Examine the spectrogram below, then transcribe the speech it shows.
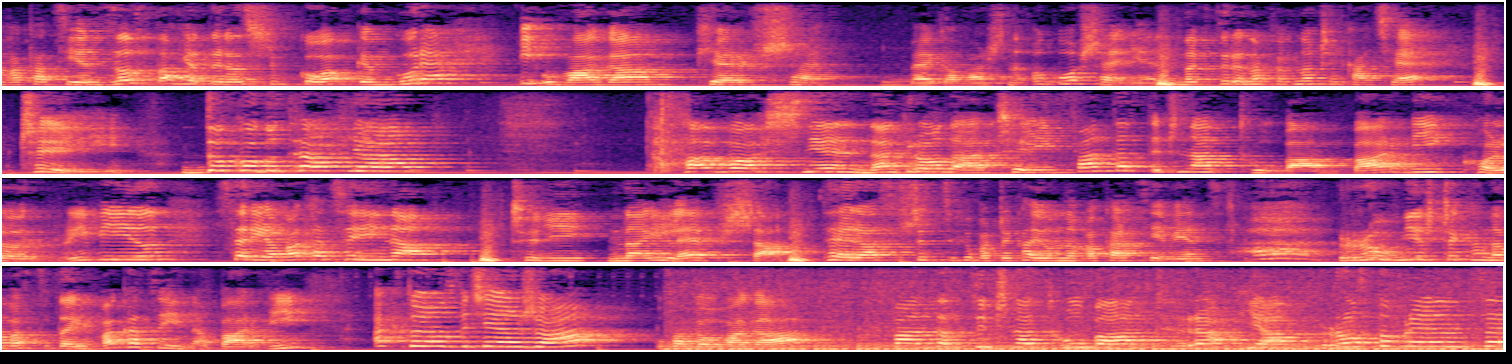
na wakacje, zostawia teraz szybko łapkę w górę. I uwaga, pierwsze mega ważne ogłoszenie, na które na pewno czekacie, czyli do kogo trafia ta właśnie nagroda, czyli fantastyczna tuba Barbie Color Reveal, seria wakacyjna, czyli najlepsza. Teraz wszyscy chyba czekają na wakacje, więc również czeka na Was tutaj wakacyjna Barbie. Kto ją zwycięża? Uwaga, uwaga! Fantastyczna tuba trafia prosto w ręce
